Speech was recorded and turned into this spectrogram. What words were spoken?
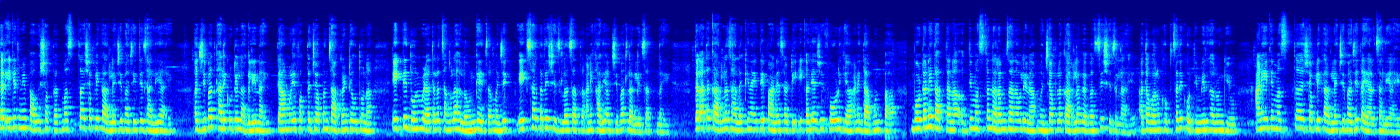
तर इथे तुम्ही पाहू शकतात मस्त अशी आपली कारल्याची भाजी इथे झाली आहे. अजिबात खाली कुठे लागली नाही त्यामुळे फक्त जे आपण झाकण ठेवतो ना एक ते दोन वेळा त्याला चांगलं हलवून घ्यायचं म्हणजे एकसारखं ते शिजलं जातं आणि खाली अजिबात लागली जात नाही. तर आता कारलं झालं की नाही ते पाहण्यासाठी एखादी अशी फोड घ्या आणि दाबून पहा. बोटाने दाबताना अगदी मस्त नरम जाणवली ना म्हणजे आपलं कारलं व्यवस्थित शिजलं आहे. आता वरून खूप सारी कोथिंबीर घालून घेऊ. आणि इथे मस्त अशी आपली कारल्याची भाजी तयार झाली आहे.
